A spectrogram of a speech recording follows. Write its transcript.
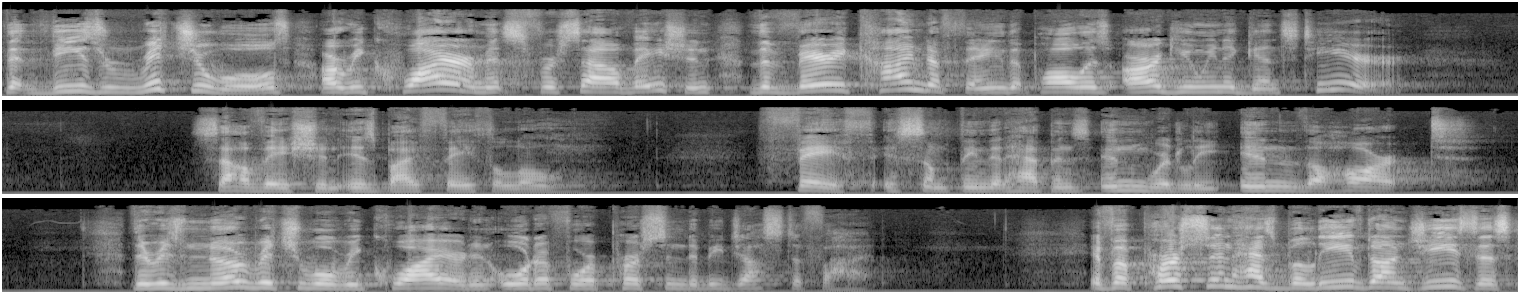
that these rituals are requirements for salvation, the very kind of thing that Paul is arguing against here. Salvation is by faith alone. Faith is something that happens inwardly in the heart. There is no ritual required in order for a person to be justified. If a person has believed on Jesus,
